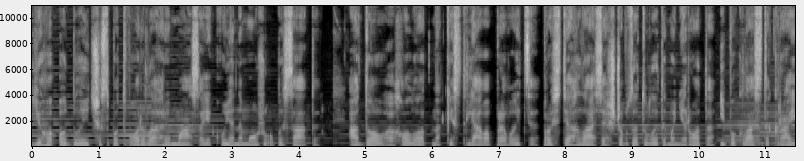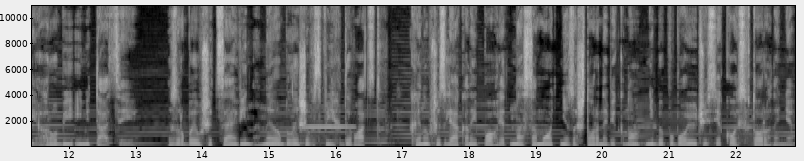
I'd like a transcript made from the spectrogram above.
його обличчя спотворила гримаса, яку я не можу описати, а довга, холодна, кистлява правиця простяглася, щоб затулити мені рота і покласти край грубій імітації. Зробивши це, він не облишив своїх дивацтв. Кинувши зляканий погляд на самотнє зашторене вікно, ніби побоюючись якогось вторгнення,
